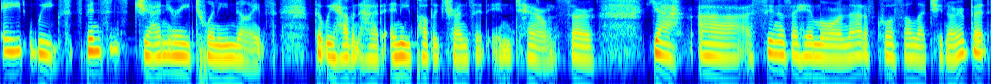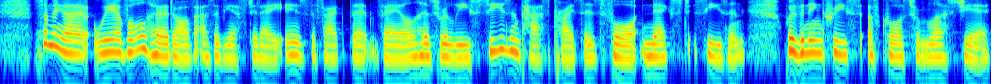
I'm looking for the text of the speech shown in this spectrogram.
eight weeks. It's been since January 29th that we haven't had any public transit in town. So, yeah, uh, as soon as I hear more, more on that, of course, I'll let you know. But something I, we have all heard of as of yesterday is the fact that Vail has released season pass prices for next season with an increase, of course, from last year.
